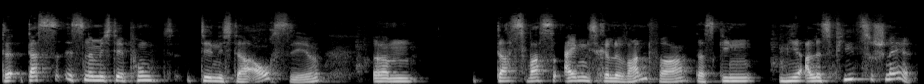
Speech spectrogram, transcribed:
Das ist nämlich der Punkt, den ich da auch sehe. Ähm, das, was eigentlich relevant war, das ging mir alles viel zu schnell.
